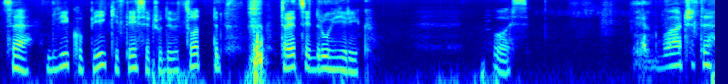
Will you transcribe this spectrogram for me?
Це 2 копійки 1932 рік. Ось. Як бачите,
